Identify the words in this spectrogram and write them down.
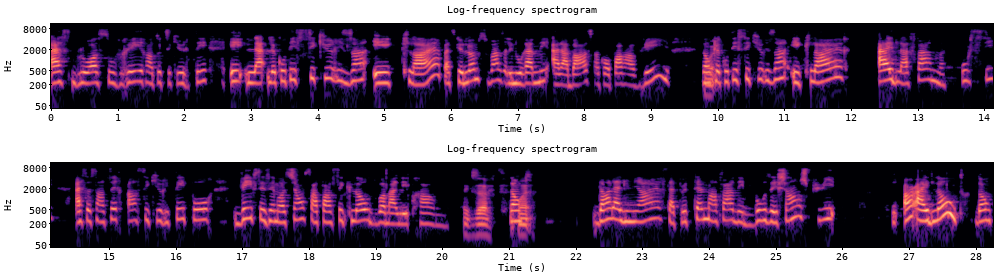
à vouloir s'ouvrir en toute sécurité. Et la, le côté sécurisant est clair parce que l'homme, souvent, vous allez nous ramener à la base quand on part en vrille. Donc, le côté sécurisant et clair aide la femme aussi à se sentir en sécurité pour vivre ses émotions sans penser que l'autre va mal les prendre. Exact. Donc, dans la lumière, ça peut tellement faire des beaux échanges, puis un aide l'autre. Donc,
